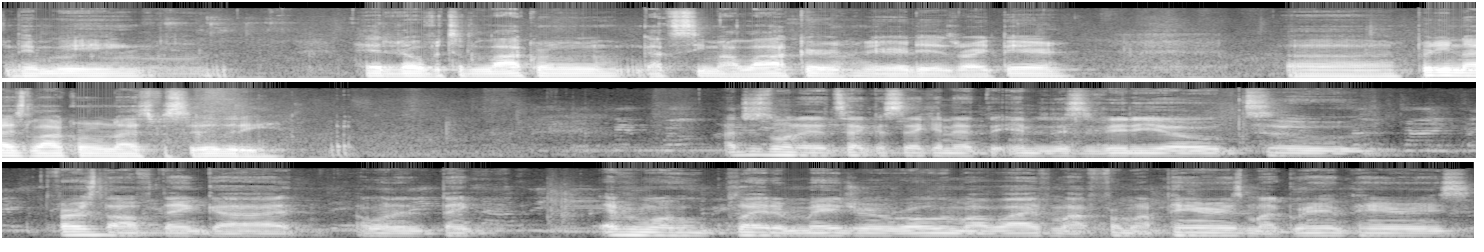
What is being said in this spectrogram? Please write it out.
Then we headed over to the locker room, got to see my locker. There it is right there. Uh, pretty nice locker room, nice facility. I just wanted to take a second at the end of this video to first off thank God. I wanted to thank everyone who played a major role in my life, my from my parents, my grandparents,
